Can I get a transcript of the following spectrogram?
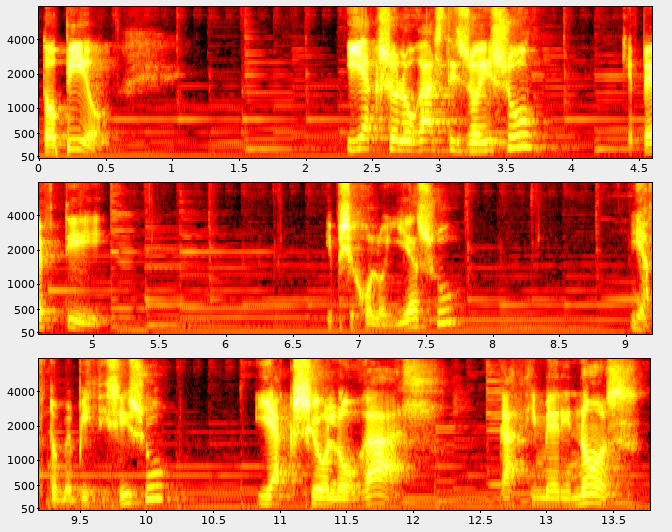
το οποίο ή αξιολογάς τη ζωή σου και πέφτει η ψυχολογία σου, η αυτοπεποίθησή σου, ή αξιολογάς καθημερινώς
